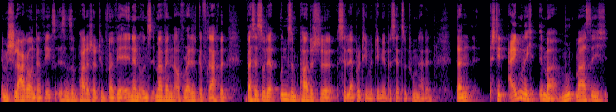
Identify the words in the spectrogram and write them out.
im Schlager unterwegs ist, ein sympathischer Typ, weil wir erinnern uns immer, wenn auf Reddit gefragt wird, was ist so der unsympathische Celebrity, mit dem ihr bisher zu tun hattet, dann steht eigentlich immer mutmaßlich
